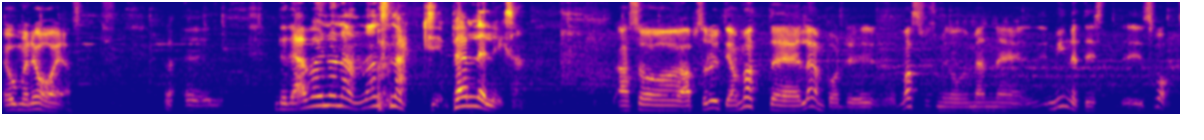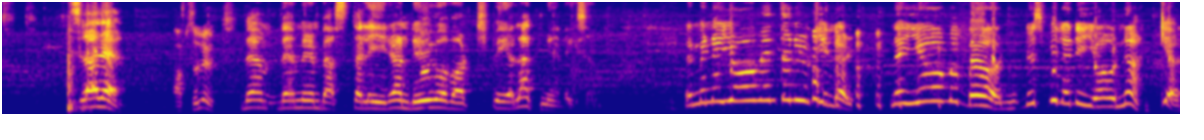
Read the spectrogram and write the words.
Jo, men det har jag. Eh, Det där var ju någon annan snack, Pelle liksom. Alltså absolut, jag har mött eh, Lampard eh, massvis med gånger men eh, minnet är, är svagt. Slarre, Absolut. vem, vem är den bästa liraren du har varit spelat med liksom? Men när jag, vänta nu killar. när jag var barn, då spelade jag och Nacka.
